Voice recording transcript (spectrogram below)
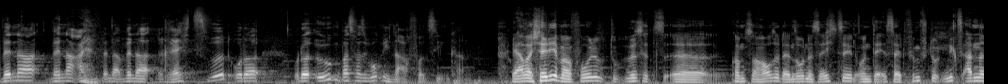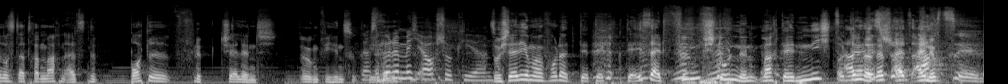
wenn er, wenn er, ein, wenn er, wenn er rechts wird oder, oder irgendwas, was ich überhaupt nicht nachvollziehen kann. Ja, aber stell dir mal vor, du, du wirst jetzt, äh, kommst nach Hause, dein Sohn ist 16 und der ist seit fünf Stunden nichts anderes daran machen, als eine Bottle Flip Challenge irgendwie hinzukriegen. Das würde mich auch schockieren. so stell dir mal vor, der, der, der ist seit fünf Stunden, macht der nichts Und der ist anderes als eine, 18.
